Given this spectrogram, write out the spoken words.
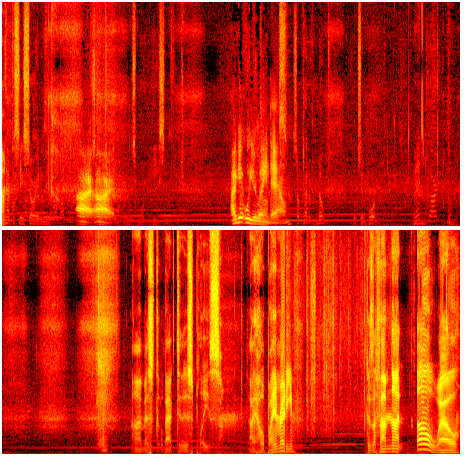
don't have to say sorry to me. All right, all right. Bring us more peace in the future. I get what you're laying down. Some kind of note. Looks important. I must go back to this place. I hope I am ready. Because if I'm not, oh well.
